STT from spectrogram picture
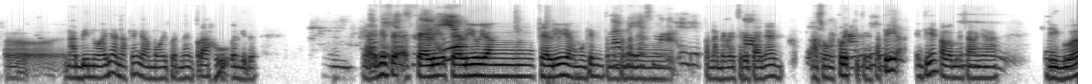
Uh, Nabi Nuh aja anaknya nggak mau ikut naik perahu kan gitu. Hmm. ya ini value value yang value yang mungkin teman-teman yang pernah dengar ceritanya langsung klik gitu ya. Tapi intinya kalau misalnya di gue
